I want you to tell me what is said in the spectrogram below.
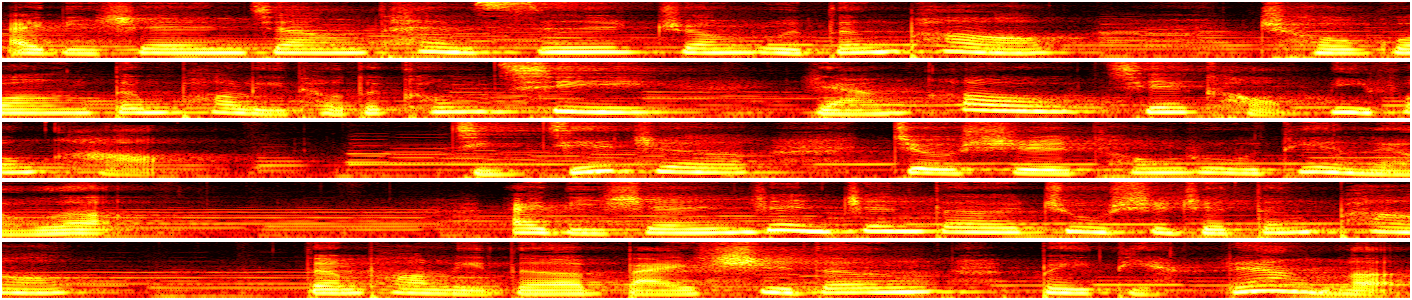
爱迪生将碳丝装入灯泡，抽光灯泡里头的空气，然后接口密封好。紧接着就是通入电流了。爱迪生认真地注视着灯泡，灯泡里的白炽灯被点亮了，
